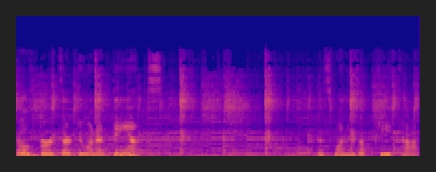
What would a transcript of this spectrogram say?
Those birds are doing a dance. This one is a peacock.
